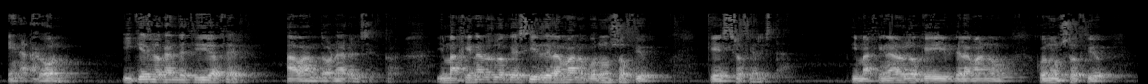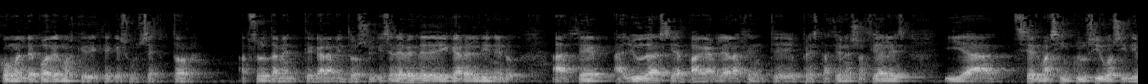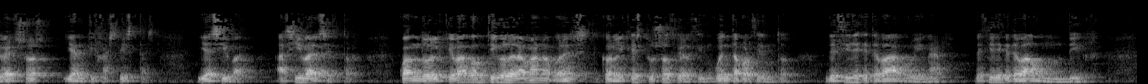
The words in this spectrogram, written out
en Aragón. ¿Y qué es lo que han decidido hacer? Abandonar el sector. Imaginaros lo que es ir de la mano con un socio que es socialista. Imaginaros lo que es ir de la mano con un socio como el de Podemos que dice que es un sector absolutamente calamitoso y que se deben de dedicar el dinero a hacer ayudas y a pagarle a la gente prestaciones sociales y a ser más inclusivos y diversos y antifascistas. Y así va, así va el sector. Cuando el que va contigo de la mano con, el que es tu socio, el 50%, decide que te va a arruinar, decide que te va a hundir,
